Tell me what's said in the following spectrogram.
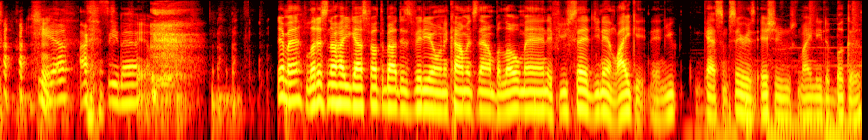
yeah, I can see that. yeah. yeah, man. Let us know how you guys felt about this video in the comments down below, man. If you said you didn't like it and you got some serious issues, might need to book a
